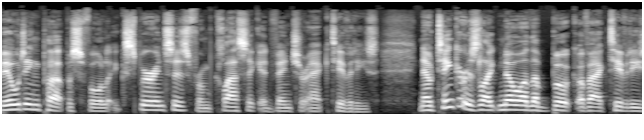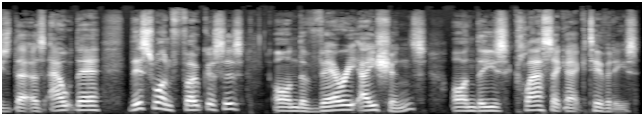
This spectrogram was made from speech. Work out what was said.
building purposeful experiences from classic adventure activities. Now, Tinker is like no other book of activities that is out there. This one focuses on the variations on these classic activities.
